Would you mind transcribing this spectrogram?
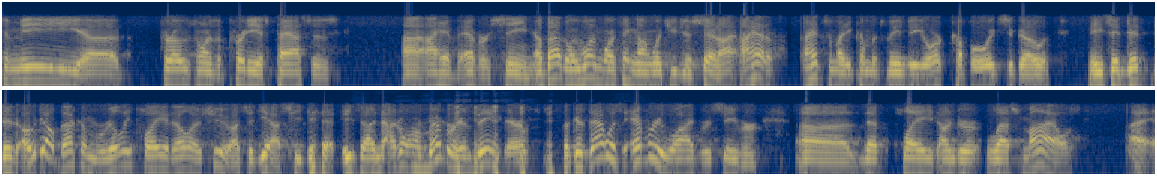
to me, uh, throws one of the prettiest passes uh, I have ever seen. Uh, by the way, one more thing on what you just said. I, I had a, I had somebody come up to me in New York a couple of weeks ago. And he said, "Did did Odell Beckham really play at LSU?" I said, "Yes, he did." He said, "I don't remember him being there because that was every wide receiver uh, that played under Les Miles." Uh,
